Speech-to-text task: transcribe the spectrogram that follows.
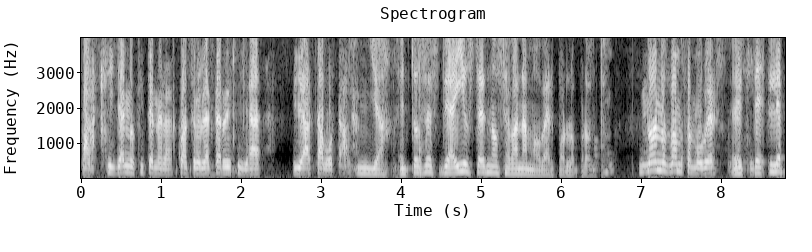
Para que ya nos citen a las 4 de la tarde y ya, ya está votada. Ya, entonces de ahí ustedes no se van a mover por lo pronto no nos vamos a mover. Este, ¿le,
